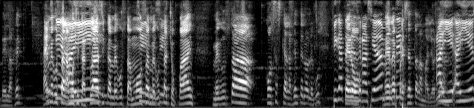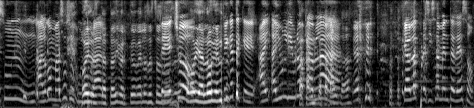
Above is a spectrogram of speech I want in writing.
de la gente. A mí Es me gusta la música clásica, me gusta Mozart, Sí, me gusta sí. Chopin, me gusta cosas que a la gente no le gusta. Fíjate, Pero me desgraciadamente. representa la mayoría. Ahí, ahí es un algo más Oye, está, sociocultural. está divertido verlos estos De dos. hecho, ¿Cómo dialogan? Fíjate que hay, hay un libro que habla que habla precisamente de eso,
